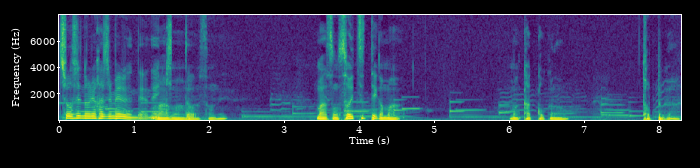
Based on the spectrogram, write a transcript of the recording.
調子に乗り始めるんだよね、まあきっと。あそうね。まあそのそいつっていうかまあまあ各国のトップが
